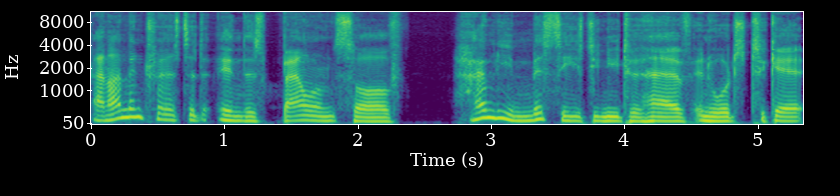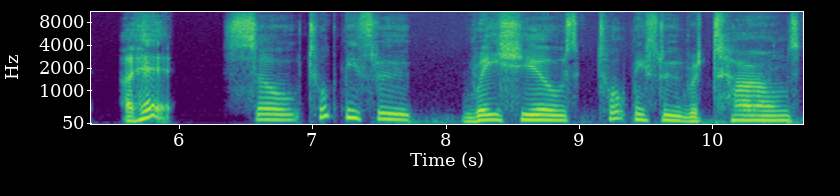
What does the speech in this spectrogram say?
And I'm interested in this balance of how many misses do you need to have in order to get a hit? So, talk me through ratios, talk me through returns,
